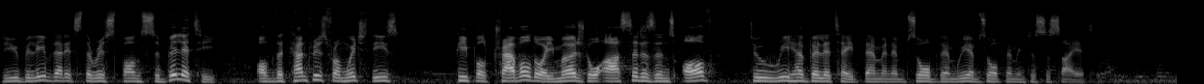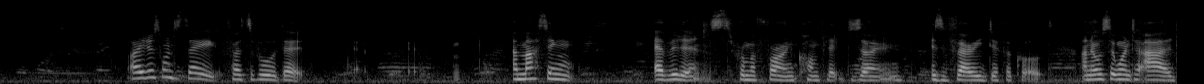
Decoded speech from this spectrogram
do you believe that it's the responsibility of the countries from which these people traveled or emerged or are citizens of to rehabilitate them and absorb them, reabsorb them into society? I just want to say, first of all, that amassing evidence from a foreign conflict zone is very difficult. And I also want to add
